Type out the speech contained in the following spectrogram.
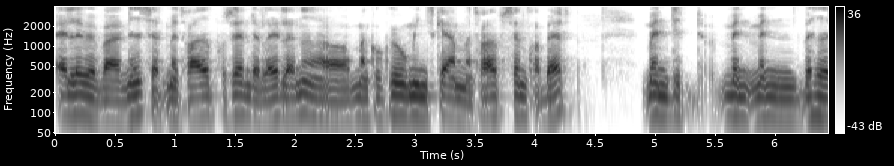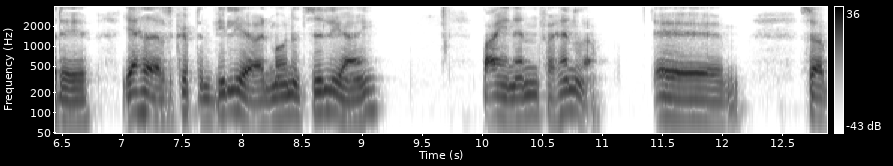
alle var nedsat med 30% eller et eller andet, og man kunne købe min skærm med 30% rabat. Men, det, men, men hvad hedder det, jeg havde altså købt den billigere en måned tidligere, ikke? Bare en anden forhandler. Øh, så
